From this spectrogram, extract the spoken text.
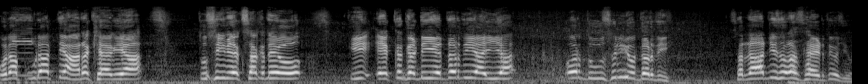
ਉਹਦਾ ਪੂਰਾ ਧਿਆਨ ਰੱਖਿਆ ਗਿਆ। ਤੁਸੀਂ ਵੇਖ ਸਕਦੇ ਹੋ ਕਿ ਇੱਕ ਗੱਡੀ ਇੱਧਰ ਦੀ ਆਈ ਆ ਔਰ ਦੂਸਰੀ ਉੱਧਰ ਦੀ। ਸਰਦਾਰ ਜੀ ਥੋੜਾ ਸਾਈਡ ਤੇ ਹੋ ਜਾਓ।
